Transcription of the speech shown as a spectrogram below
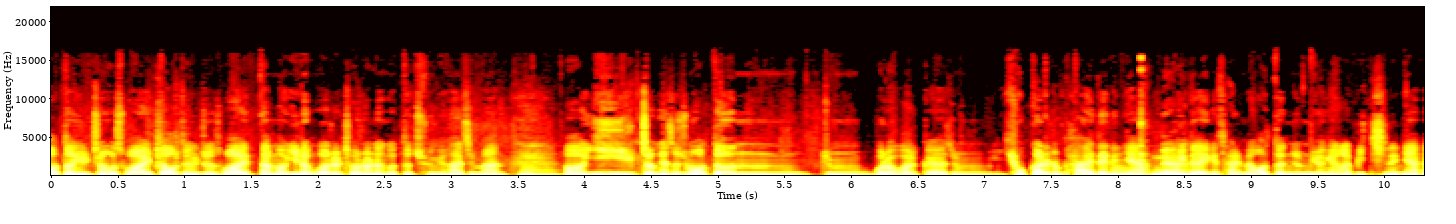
어떤 일정을 소화했다 어떤 일정을 소화했다 뭐 이런 거를 전하는 것도 중요하지만 음. 어, 이 일정에서 좀 어떤 좀 뭐라고 할까요? 좀 효과를 좀 봐야 되느냐, 음, 네. 우리나라에게 삶에 어떤 좀 영향을 미치느냐,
